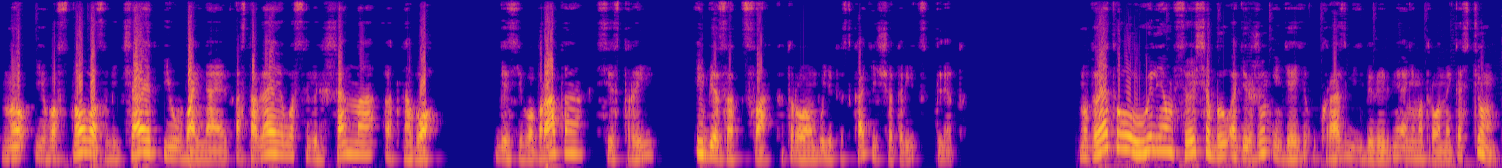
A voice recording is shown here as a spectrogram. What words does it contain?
Но его снова замечает и увольняет, оставляя его совершенно одного без его брата, сестры и без отца, которого он будет искать еще 30 лет. Но до этого Уильям все еще был одержим идеей украсть безбедный аниматронный костюм.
